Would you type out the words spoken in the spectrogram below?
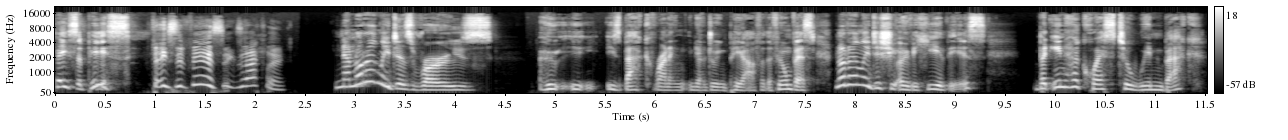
Piece of piss. Face of face, exactly. Now, not only does Rose, who is back running, you know, doing PR for the film fest, not only does she overhear this, but in her quest to win back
